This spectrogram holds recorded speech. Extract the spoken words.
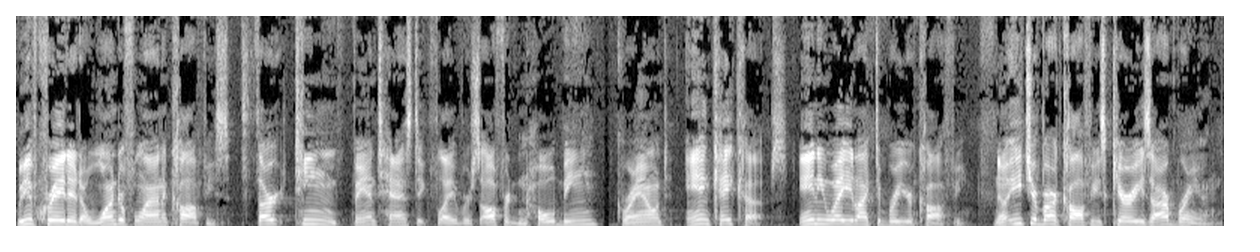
We have created a wonderful line of coffees, 13 fantastic flavors offered in whole bean, ground, and K cups. Any way you like to brew your coffee. Now, each of our coffees carries our brand,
